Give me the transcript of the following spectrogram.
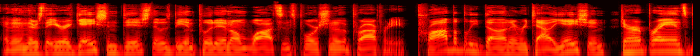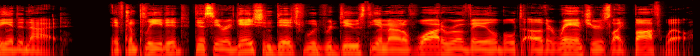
And then there's the irrigation ditch that was being put in on Watson's portion of the property, probably done in retaliation to her brands being denied. If completed, this irrigation ditch would reduce the amount of water available to other ranchers like Bothwell.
